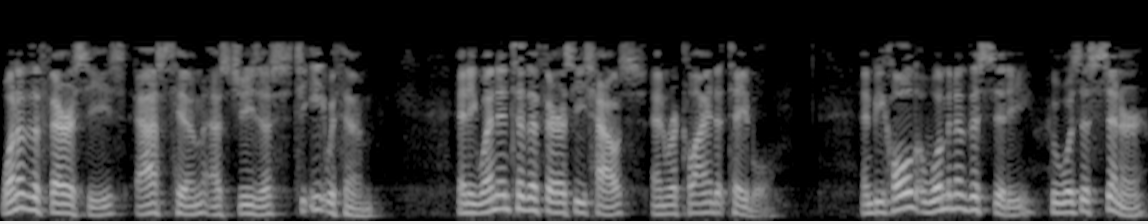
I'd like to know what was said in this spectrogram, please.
One of the Pharisees asked him, as Jesus, to eat with him. And he went into the Pharisee's house and reclined at table. And behold, a woman of the city, who was a sinner,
